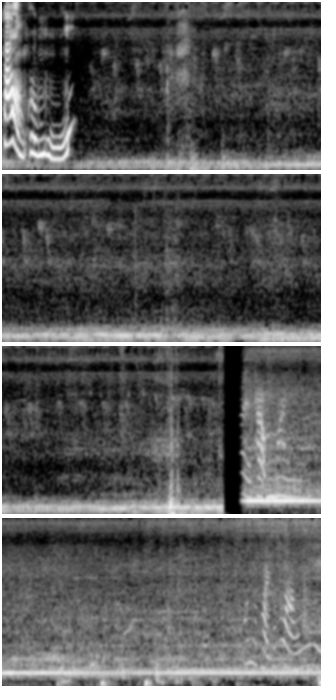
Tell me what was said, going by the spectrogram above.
ผ้าห่มคลุมหู ทำไมมันจะถ่ายข้างหลังนี่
